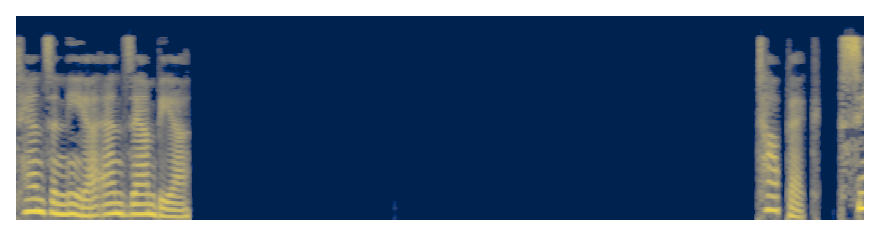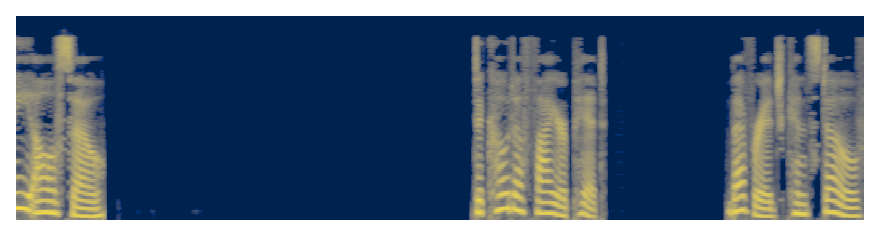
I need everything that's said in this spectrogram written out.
Tanzania and Zambia. See also Dakota fire pit Beverage can stove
